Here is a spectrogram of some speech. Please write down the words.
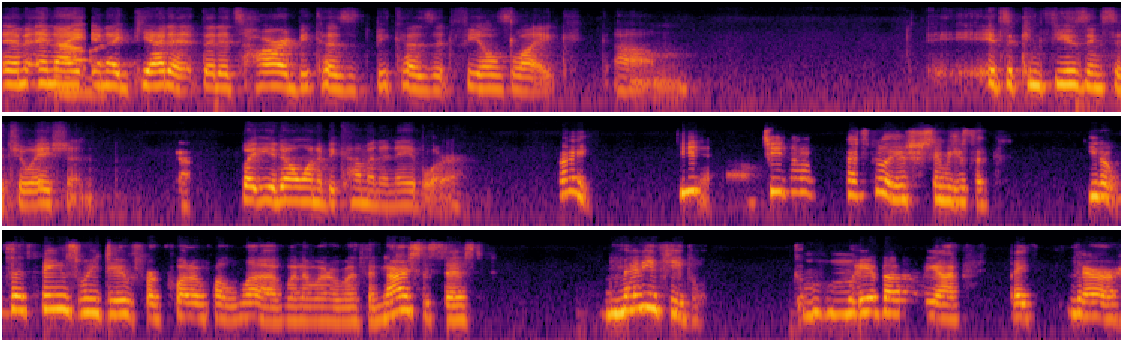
and and i and i get it that it's hard because because it feels like um it's a confusing situation Yeah. but you don't want to become an enabler Right. Do you, do you know, that's really interesting because, you know, the things we do for quote unquote love when we're with a narcissist, many people Mhm. way above and beyond. Like there are,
